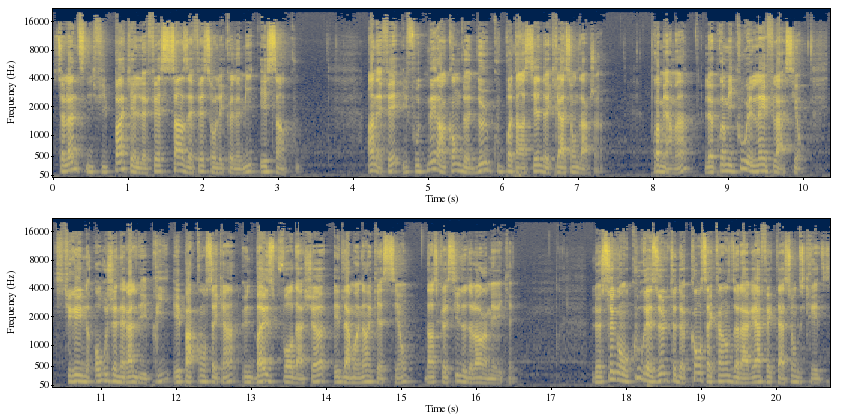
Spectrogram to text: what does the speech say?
cela ne signifie pas qu'elle le fait sans effet sur l'économie et sans coût. En effet, il faut tenir en compte de deux coûts potentiels de création de l'argent. Premièrement, le premier coût est l'inflation, qui crée une hausse générale des prix et par conséquent une baisse du pouvoir d'achat et de la monnaie en question, dans ce cas-ci le dollar américain. Le second coût résulte de conséquences de la réaffectation du crédit.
